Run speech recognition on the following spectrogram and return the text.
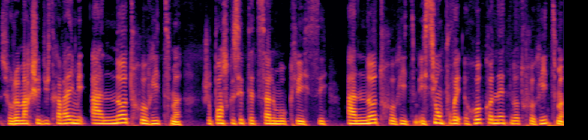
sur le marché du travail, mais à notre rythme. Je pense que c'est peut-être ça le mot-clé. C'est à notre rythme. Et si on pouvait reconnaître notre rythme,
